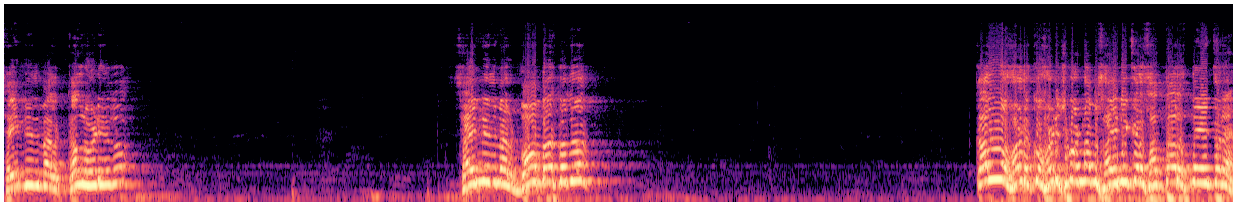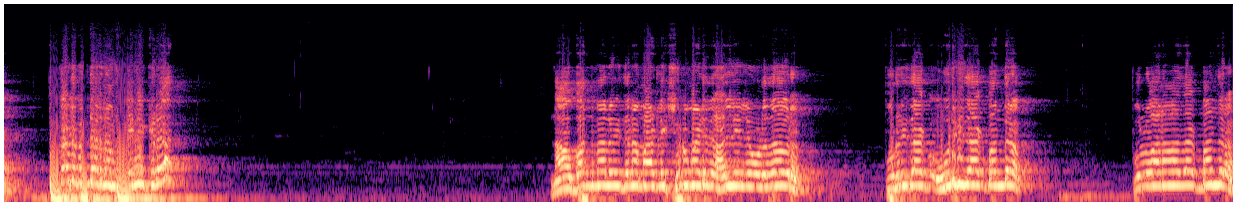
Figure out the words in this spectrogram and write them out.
ಸೈನ್ಯದ ಮೇಲೆ ಕಲ್ಲು ಹೊಡೆಯೋದು. ಸೈನ್ಯದ ಮೇಲೆ ಬಾಂಬ್ ಹಾಕೋದು. ಕಲ್ಲು ಹೊಡ್ಕೊ ಹೊಡಿಸ್ಕೊಂಡು ನಮ್ಮ ಸೈನಿಕರ ಸತ್ತಾರ ಸ್ನೇಹಿತರೆ. ತಗೊಂಡು ಬಿದ್ದಾರೆ ನಮ್ಮ ಸೈನಿಕರು? ನಾವು ಬಂದ ಮೇಲೆ ಇದನ್ನ ಮಾಡ್ಲಿಕ್ಕೆ ಶುರು ಮಾಡಿದ್ರು. ಅಲ್ಲಿ ಇಲ್ಲಿ ಉಳಿದವ್ರು. ಪುರಿದಾಗ, ಊರಿದಾಗ ಬಂದ್ರು. ಪುಲ್ವಾಮಾದಾಗ ಬಂದ್ರು.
